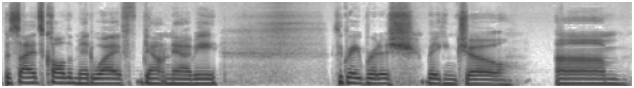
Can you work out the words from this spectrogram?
besides Call the Midwife, Downton Abbey, The Great British Baking Show, um,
